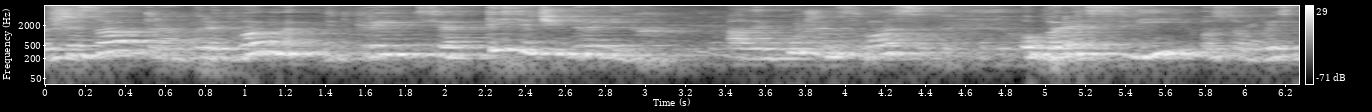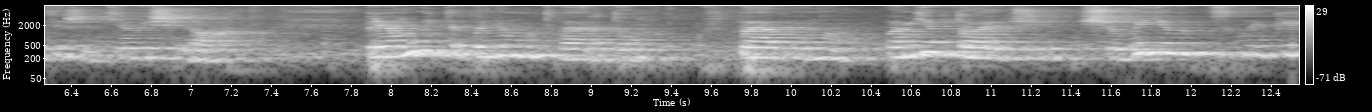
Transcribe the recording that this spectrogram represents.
Вже завтра перед вами відкриються тисячі доріг, але кожен з вас обере свій особистий життєвий шлях. Прямуйте по ньому твердо, впевнено, пам'ятаючи, що ви є випускники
